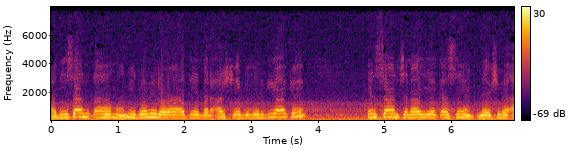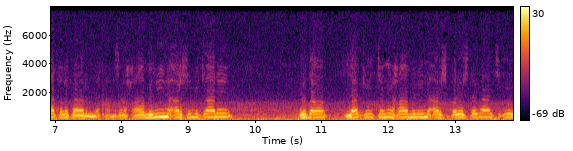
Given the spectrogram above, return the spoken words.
حدیثان کا ہم ہمیں دونی روایت در عرش بزرگی آکے، انسان چنائی ہے کہتے ہیں نیکش میں عقل کار نکا مثلا حاملین عرش بچارے ادا یا یکی چنی حاملین عرش پرشتگان چیئے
